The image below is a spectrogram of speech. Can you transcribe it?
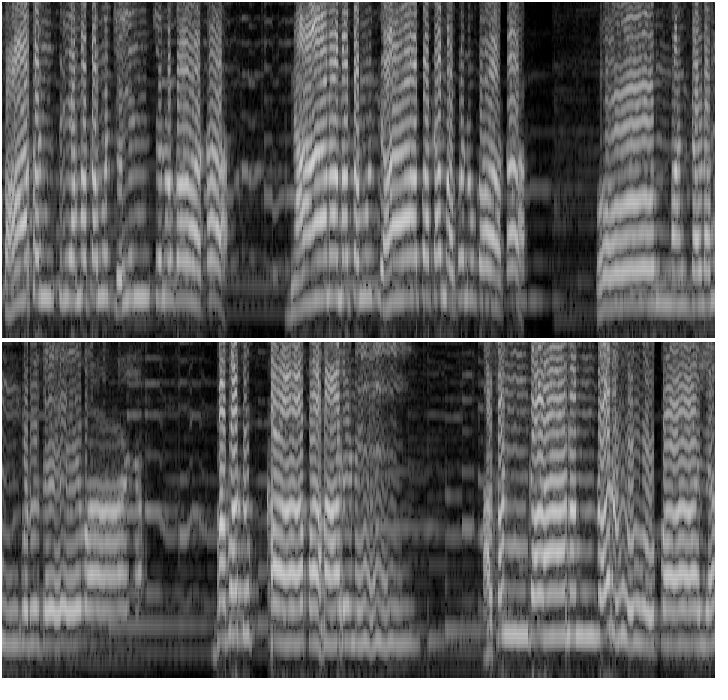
స్వాతంత్ర్యమతము జయించునుగాక జ్ఞానమతము వ్యాపకమగునుగాక. ఓం మంగళం గురుదేవాయ. భవదుఃఖాపహారిణే. అసంగానందరూపాయ.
